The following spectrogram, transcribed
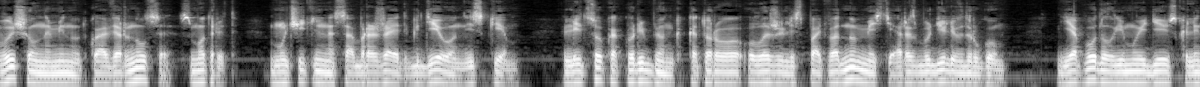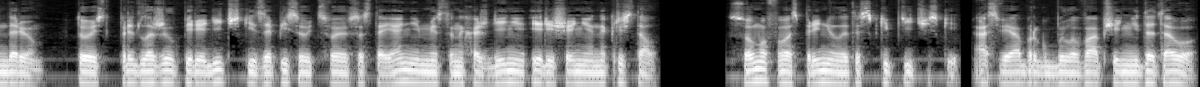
Вышел на минутку, а вернулся, смотрит, мучительно соображает, где он и с кем. Лицо, как у ребенка, которого уложили спать в одном месте, а разбудили в другом. Я подал ему идею с календарем, то есть предложил периодически записывать свое состояние, местонахождение и решение на кристалл. Сомов воспринял это скептически, а Свиаборгу было вообще не до того.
